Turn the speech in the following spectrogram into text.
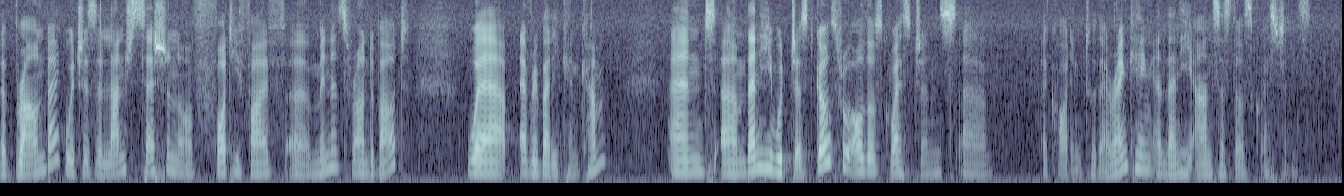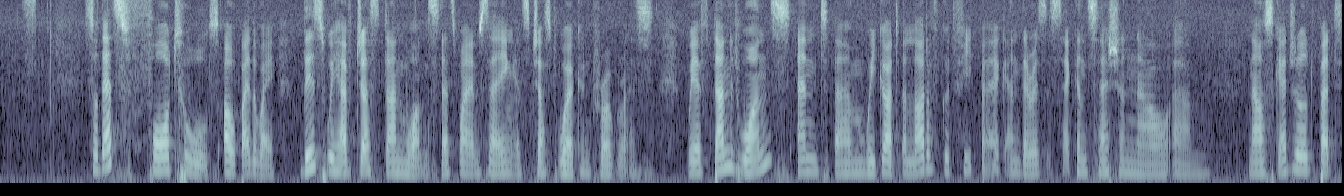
a, brown bag, which is a lunch session of 45 uh, minutes roundabout, where everybody can come. And um, then he would just go through all those questions uh, according to their ranking, and then he answers those questions. So that's four tools. Oh, by the way, this we have just done once. That's why I'm saying it's just work in progress. We have done it once, and um, we got a lot of good feedback, and there is a second session now, um, now scheduled, but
